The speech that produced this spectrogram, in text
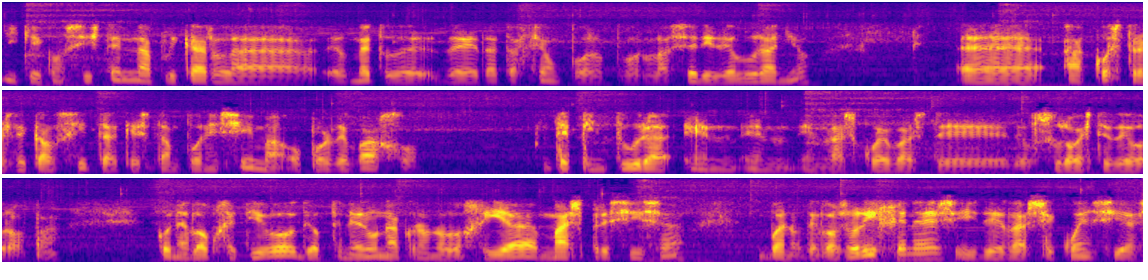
y que consiste en aplicar el método de, datación por, la serie del uranio eh, a costras de calcita que están por encima o por debajo de pintura en, las cuevas del suroeste de Europa, con el objetivo de obtener una cronología más precisa bueno, de los orígenes y de las secuencias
